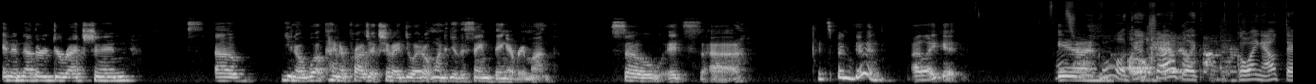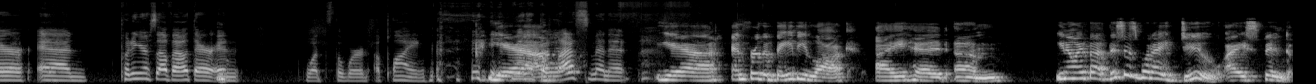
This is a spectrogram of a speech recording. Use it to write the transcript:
in another direction of you know what kind of project should I do? I don't want to do the same thing every month. So it's uh, it's been good. I like it. That's and, really cool. Good job, like going out there and putting yourself out there and what's the word applying yeah at the last minute yeah and for the baby lock i had um you know i thought this is what i do i spend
